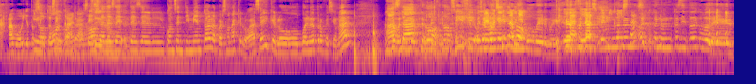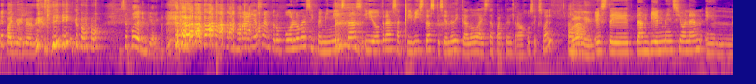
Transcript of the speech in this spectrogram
a favor y otros, y otros en en contra, ¿no? O sea, desde, desde el consentimiento de la persona que lo hace y que lo vuelve profesional hasta... No, no, sí, sí. O sea, Pero es que también- Como Uber, güey. La- las Con feministas... un, con un cosito como de pañuelos, así como... Se puede limpiar aquí. varias antropólogas y feministas y otras activistas que se han dedicado a esta parte del trabajo sexual. Ajá. Órale. Este también mencionan el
